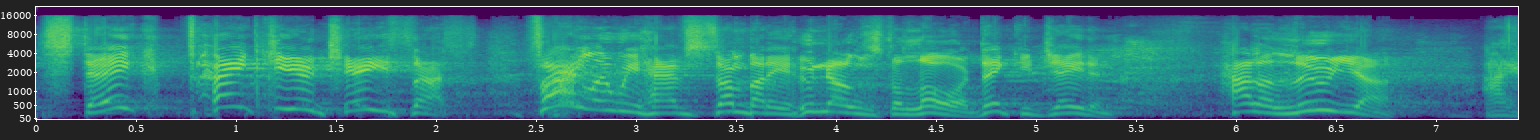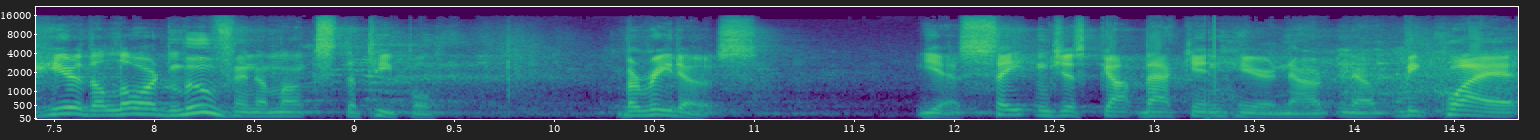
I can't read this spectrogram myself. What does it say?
Steak? Thank you, Jesus. Finally, we have somebody who knows the Lord. Thank you, Jaden. Hallelujah. I hear the Lord moving amongst the people. Burritos. Yes, Satan just got back in here. Now, now be quiet.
